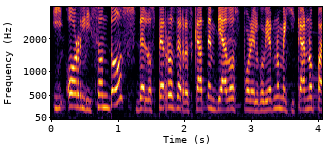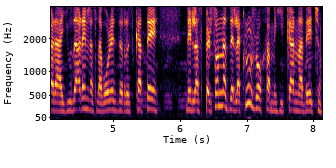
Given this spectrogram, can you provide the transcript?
y Orly. Son dos de los perros de rescate enviados por el gobierno mexicano para ayudar en las labores de rescate de las personas de la Cruz Roja Mexicana, de hecho.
